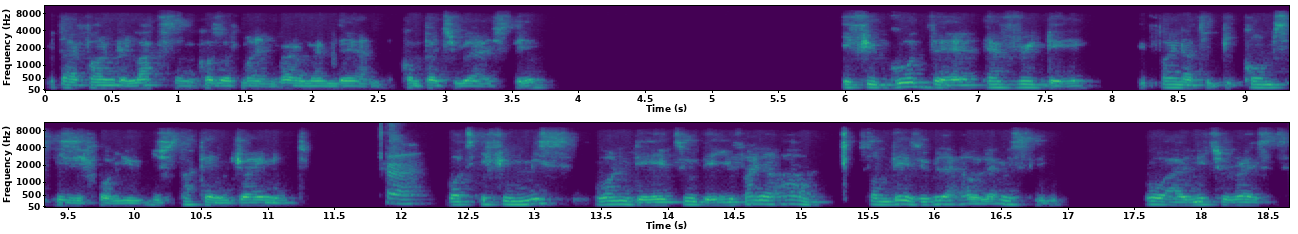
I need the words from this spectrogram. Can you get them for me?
which I found relaxing because of my environment there and compared to where I stay. If you go there every day, you find that it becomes easy for you. You start enjoying it. Sure. But if you miss one day, two days, you find out, ah, some days you'll be like, oh, let me sleep. Oh, I need to rest.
